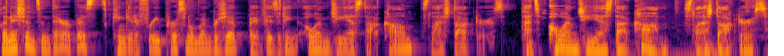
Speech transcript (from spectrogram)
Clinicians and therapists can get a free personal membership by visiting omgyes.com/doctors. That's omgyes.com/doctors.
